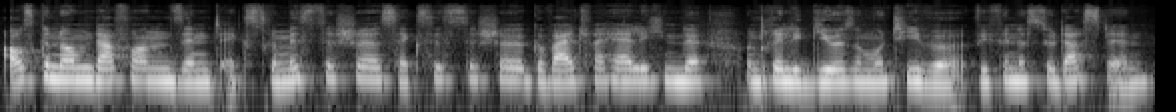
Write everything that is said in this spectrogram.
Ausgenommen davon sind extremistische, sexistische, gewaltverherrlichende und religiöse Motive. Wie findest du das denn?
